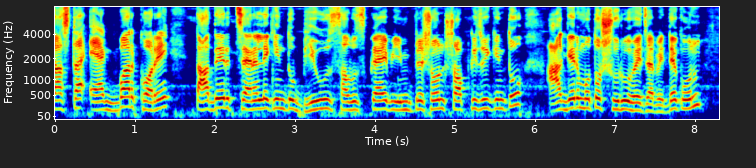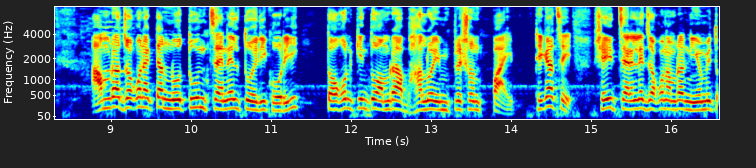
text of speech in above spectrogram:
কাজটা একবার করে, তাদের চ্যানেলে কিন্তু ভিউজ সাবস্ক্রাইব ইমপ্রেশন সব কিছুই কিন্তু আগের মতো শুরু হয়ে যাবে। দেখুন, আমরা যখন একটা নতুন চ্যানেল তৈরি করি, তখন কিন্তু আমরা ভালো ইমপ্রেশন পাই। ঠিক আছে? সেই চ্যানেলে যখন আমরা নিয়মিত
